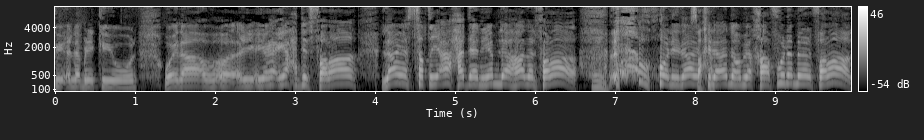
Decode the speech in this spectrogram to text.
الأمريكيون وإذا يحدث فراغ لا يستطيع أحد أن يملأ هذا الفراغ. ولذلك. لأنهم يخافون من الفراغ.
